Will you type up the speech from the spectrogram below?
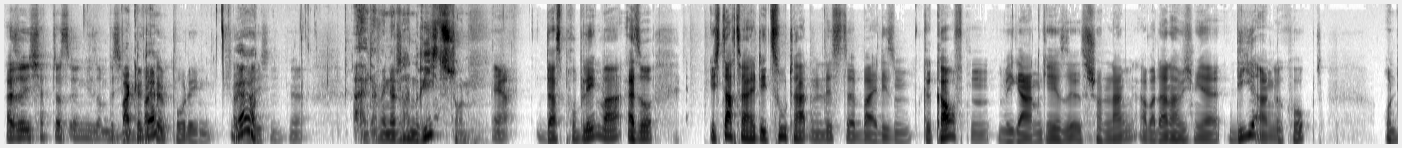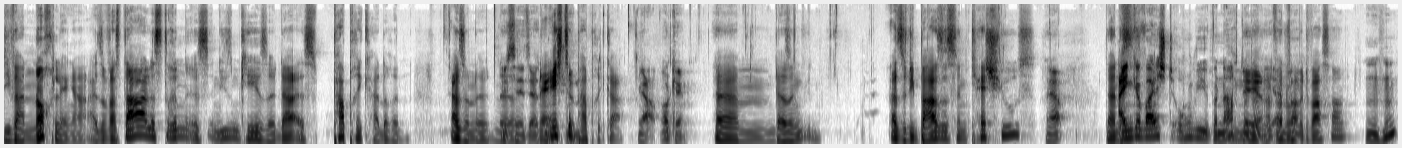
Also ich habe das irgendwie so ein bisschen Wackelt? Wackelpudding Ja. verglichen. Ja. Alter, wenn du dran riechst schon. ja. Das Problem war, also ich dachte halt, die Zutatenliste bei diesem gekauften veganen Käse ist schon lang, aber dann habe ich mir die angeguckt und die war noch länger. Also was da alles drin ist in diesem Käse, da ist Paprika drin. Also eine, eine, eine echte schlimm. Paprika. Ja, okay. Ähm, da sind, also die Basis sind Cashews. Ja. Dann Eingeweicht irgendwie über Nacht nee, oder wie? einfach nur mit Wasser Mhm.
